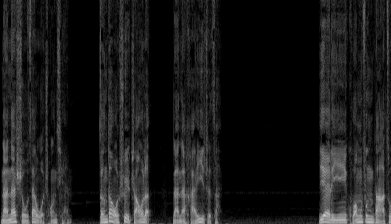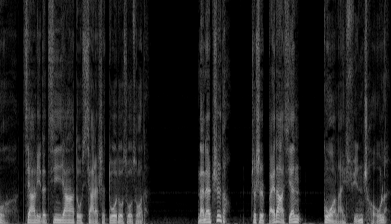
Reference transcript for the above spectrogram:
奶奶守在我床前。等到我睡着了，奶奶还一直在。夜里狂风大作，家里的鸡鸭都吓得是哆哆嗦嗦的。奶奶知道这是白大仙过来寻仇了。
